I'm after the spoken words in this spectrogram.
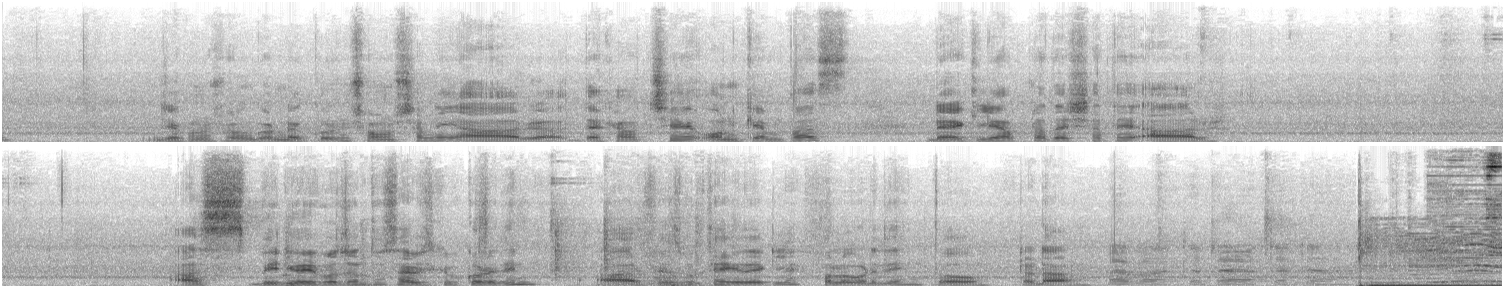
যে কোনো সময় কন্ট্যাক্ট করুন, সমস্যা নেই। আর দেখা হচ্ছে অন ক্যাম্পাস ডাইরেক্টলি আপনাদের সাথে। আর, আজ ভিডিও এই পর্যন্ত সাবস্ক্রাইব করে দিন। আর ফেসবুক থেকে দেখলে ফলো করে দিন। তো, টাটা। Tata tata.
